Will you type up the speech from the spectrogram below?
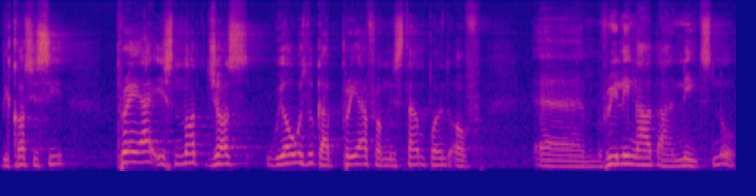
Because you see, prayer is not just, we always look at prayer from the standpoint of um, reeling out our needs. No.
